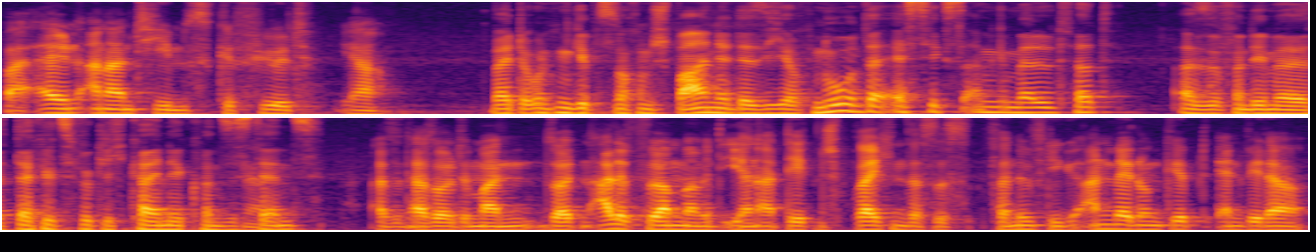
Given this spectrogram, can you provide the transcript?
Bei allen anderen Teams gefühlt, ja. Weiter unten gibt es noch einen Spanier, der sich auch nur unter Essex angemeldet hat. Also von dem her, da gibt es wirklich keine Konsistenz. Ja. Also da sollte man, sollten alle Firmen mal mit ihren Athleten sprechen, dass es vernünftige Anmeldungen gibt. Entweder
